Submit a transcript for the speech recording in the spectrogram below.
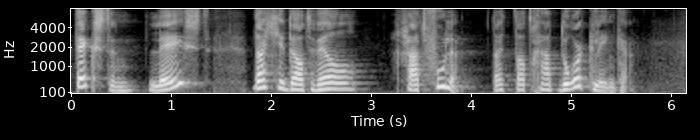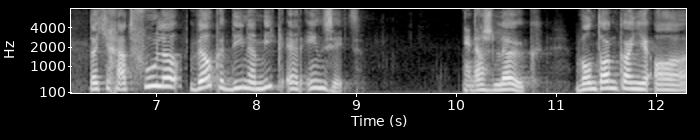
teksten leest, dat je dat wel gaat voelen. Dat dat gaat doorklinken. Dat je gaat voelen welke dynamiek erin zit. En dat is leuk, want dan kan je uh,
